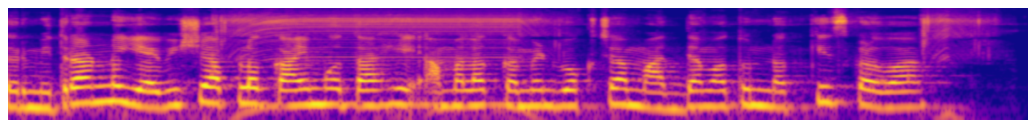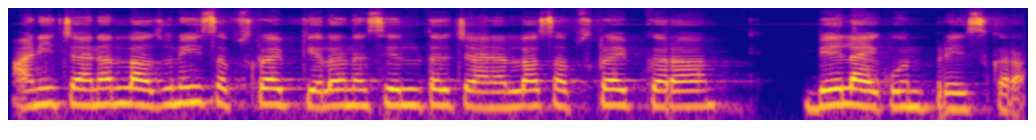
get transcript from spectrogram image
तर मित्रांनो याविषयी आपलं काय मत आहे आम्हाला कमेंट बॉक्सच्या माध्यमातून नक्कीच कळवा. आणि चॅनलला अजूनही सबस्क्राईब केलं नसेल तर चॅनलला सबस्क्राईब करा. बेल आयकॉन प्रेस करा.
